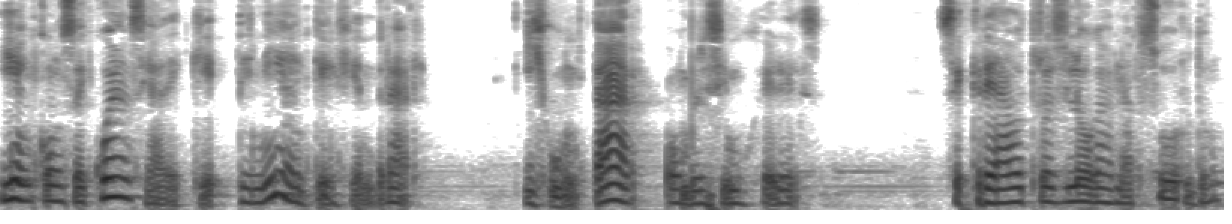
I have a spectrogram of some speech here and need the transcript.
y en consecuencia de que tenían que engendrar y juntar hombres y mujeres, se crea otro eslogan absurdo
